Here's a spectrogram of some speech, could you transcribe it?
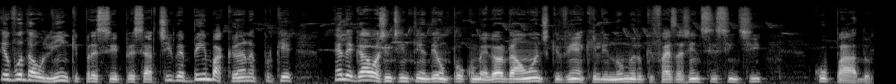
Eu vou dar o link para esse, esse artigo, é bem bacana porque é legal a gente entender um pouco melhor da onde que vem aquele número que faz a gente se sentir culpado.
